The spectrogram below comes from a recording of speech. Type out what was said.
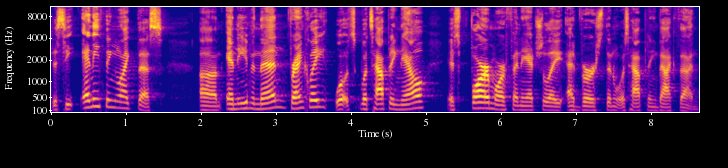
to see anything like this um, and even then, frankly, what's what's happening now is far more financially adverse than what was happening back then.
